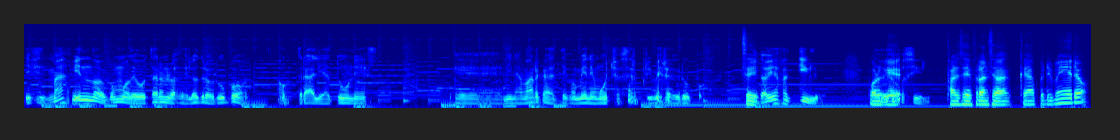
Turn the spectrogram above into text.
difícil. Más viendo cómo debutaron los del otro grupo, Australia, Túnez, eh, Dinamarca, te conviene mucho ser primero del grupo. Sí, Todavía es factible, todavía es porque posible. parece que Francia queda primero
